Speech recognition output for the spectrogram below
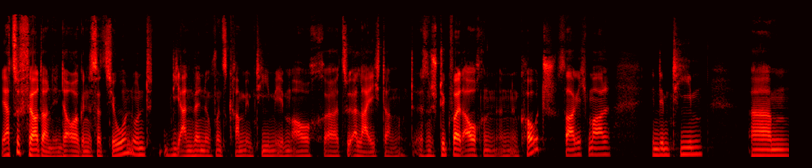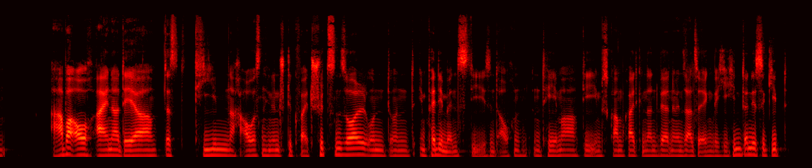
ja, zu fördern in der Organisation und die Anwendung von Scrum im Team eben auch äh, zu erleichtern. Und ist ein Stück weit auch ein, ein Coach, sage ich mal, in dem Team, ähm, aber auch einer, der das Team nach außen hin ein Stück weit schützen soll und, und Impediments, die sind auch ein, ein Thema, die im Scrum Guide genannt werden. Wenn es also irgendwelche Hindernisse gibt,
